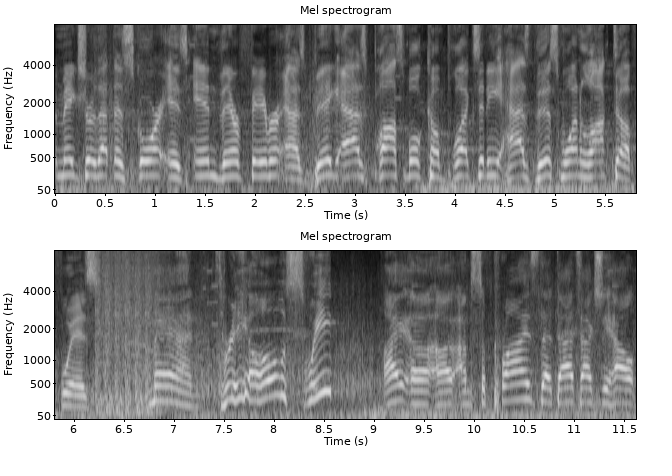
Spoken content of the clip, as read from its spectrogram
Make sure that the score is in their favor as big as possible. Complexity has this one locked up, Fwiz. Man, 3-0 sweep. I, uh, uh, I'm surprised that that's actually how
